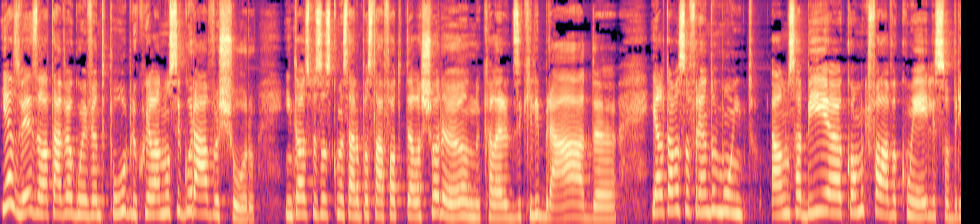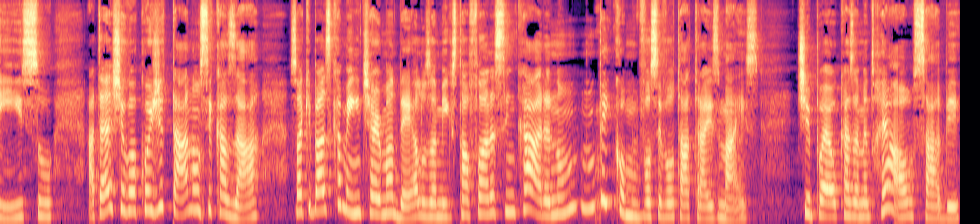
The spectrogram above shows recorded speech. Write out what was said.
E às vezes ela tava em algum evento público e ela não segurava o choro. Então as pessoas começaram a postar a foto dela chorando, que ela era desequilibrada, e ela tava sofrendo muito. Ela não sabia como que falava com ele sobre isso, até chegou a cogitar não se casar só que basicamente a irmã dela, os amigos tal, falaram assim: cara, não, não tem como você voltar atrás mais. Tipo, é o casamento real, sabe?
